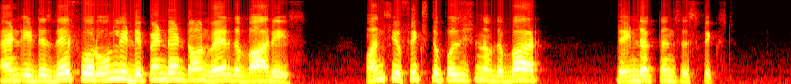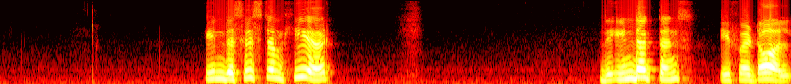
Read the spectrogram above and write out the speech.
and it is therefore only dependent on where the bar is. Once you fix the position of the bar the inductance is fixed. In the system here the inductance if at all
